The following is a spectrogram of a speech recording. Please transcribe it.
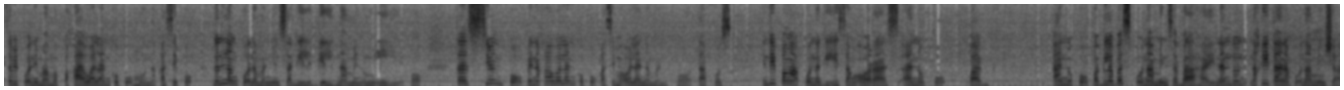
sabi po ni mama, pakawalan ko po muna. Kasi po, doon lang po naman yun sa gilid-gilid namin umiihi po. Tapos yun po, pinakawalan ko po kasi maulan naman po. Tapos, hindi pa nga po nag-iisang oras, ano po, pag ano po, paglabas po namin sa bahay, nandun, nakita na po namin siya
